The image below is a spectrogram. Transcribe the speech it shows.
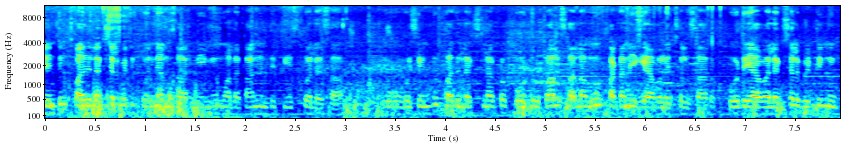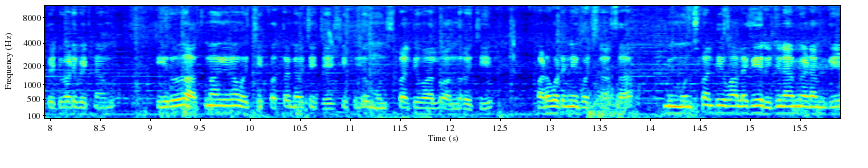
సెంటుకు పది లక్షలు పెట్టి కొన్నాం సార్. మేము వాళ్ళ కాడ నుంచి తీసుకోలేదు సార్. ఒక్కొక్క సెంటు పది లక్షలకు కోటి రూపాయల స్థలము కట్టనీకి యాభై లక్షలు సార్. కోటి యాభై లక్షలు పెట్టి మేము పెట్టుబడి పెట్టినాము. ఈరోజు ఆత్మీయంగా వచ్చి కొత్తగా వచ్చి జేసీపీలు మున్సిపాలిటీ వాళ్ళు అందరూ వచ్చి పడగొట్టనీకి వచ్చినారు సార్. మేము మున్సిపాలిటీ వాళ్ళకి రిజునా మేడంకి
